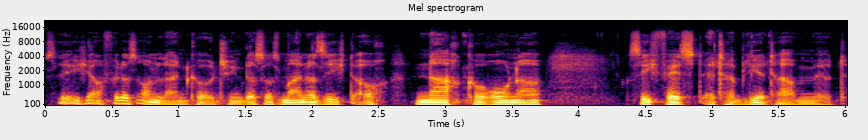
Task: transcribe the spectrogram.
sehe ich auch für das Online-Coaching, das aus meiner Sicht auch nach Corona sich fest etabliert haben wird.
